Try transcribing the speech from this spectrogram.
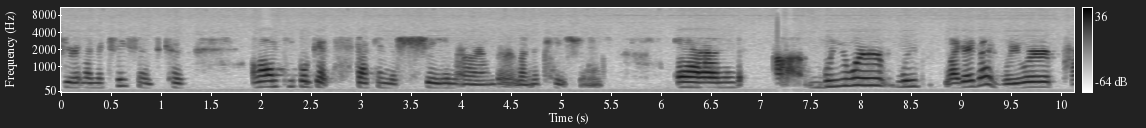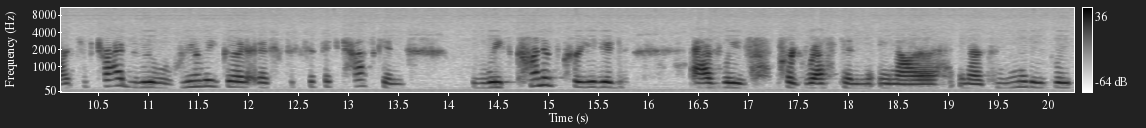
to your limitations because a lot of people get stuck in the shame around their limitations. And uh, we were we like i said we were parts of tribes we were really good at a specific task and we've kind of created as we've progressed in, in our in our communities, we've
